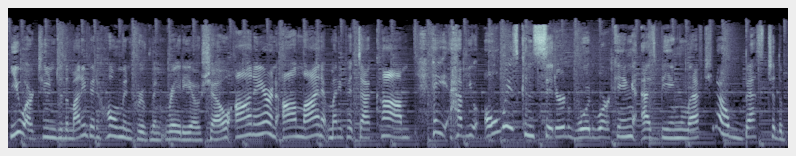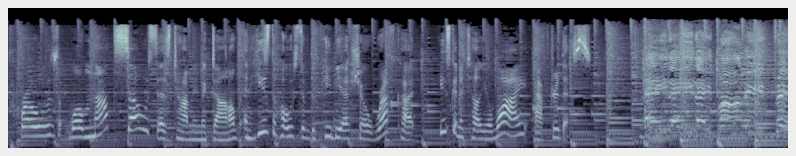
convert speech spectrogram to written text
You are tuned to the Money Pit Home Improvement Radio Show on air and online at moneypit.com. Hey, have you always considered woodworking as being left, you know, best to the pros? Well, not so, says Tommy Macdonald, and he's the host of the PBS show Rough Cut. He's going to tell you why after this. 888 Money Pit.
